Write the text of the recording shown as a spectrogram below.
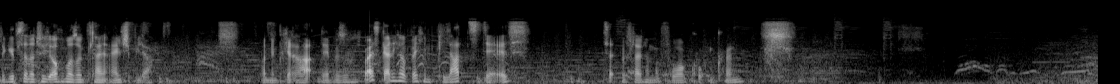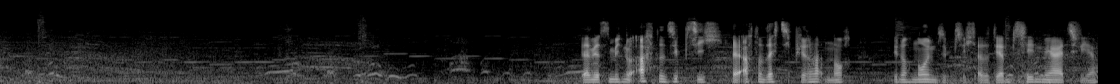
Da gibt es dann natürlich auch immer so einen kleinen Einspieler. Von dem Piraten, den wir suchen. Ich weiß gar nicht, auf welchem Platz der ist. Das hätten wir vielleicht nochmal vorgucken können. Wir haben jetzt nämlich nur 78, äh, 68 Piraten noch. Wir noch 79, also die haben 10 mehr als wir.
